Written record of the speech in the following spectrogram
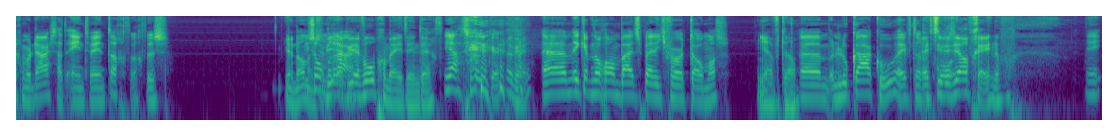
1,90, maar daar staat 1,82. Dus Ja, dan is. Heb je, heb je even opgemeten in het echt? ja, zeker. Oké. Ehm, ik heb nog wel een buitenspelletje voor Thomas. Ja, vertel. Ehm, Lukaku heeft een Heeft u er zelf geen? of- Nee,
